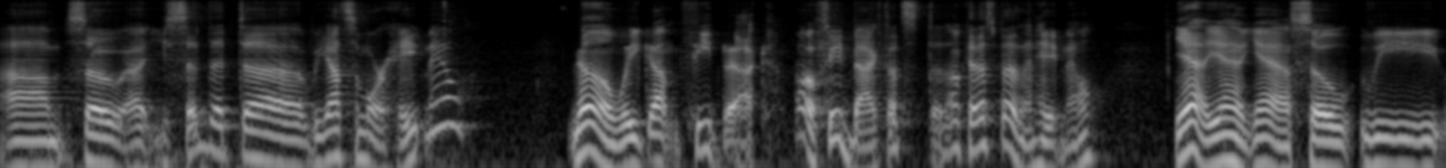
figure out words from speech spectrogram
Um, so uh, you said that uh, we got some more hate mail. No, we got feedback. Oh, feedback. That's okay. That's better than hate mail. Yeah, yeah, yeah. So we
